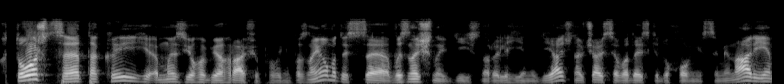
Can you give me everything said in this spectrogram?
Хто ж це такий? Ми з його біографією повинні познайомитись. Це визначний дійсно релігійний діяч, навчався в Одеській духовній семінарії,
